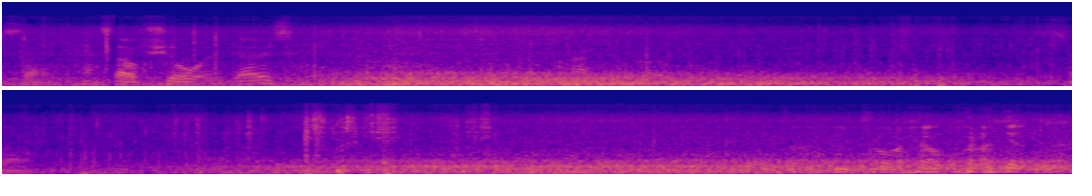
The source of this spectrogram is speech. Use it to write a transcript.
So that's how short it goes. So that'll dry out when I get that.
